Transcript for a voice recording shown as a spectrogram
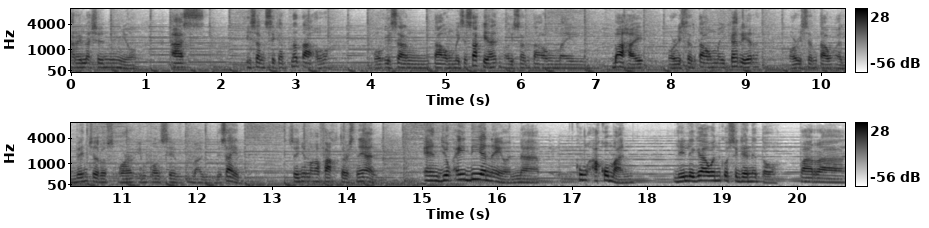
karelasyon ninyo as isang sikat na tao o isang taong may sasakyan o isang taong may bahay or isang taong may career or isang taong adventurous or impulsive mag-decide. So, yun yung mga factors na yan. And yung idea na yon na kung ako man, liligawan ko si ganito para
